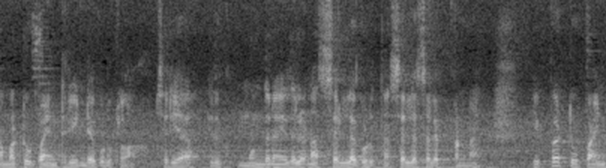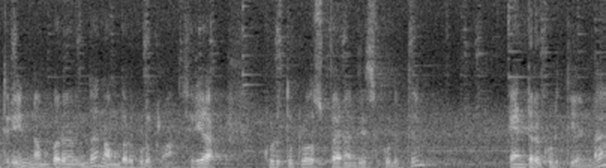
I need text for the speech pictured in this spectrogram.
நம்ம டூ பாயிண்ட் த்ரீண்டே கொடுக்கலாம். சரியா? இதுக்கு முந்தின இதில் நான் செல்லை கொடுத்தேன். செல்லை செலக்ட் பண்ணேன். இப்போ டூ பாயிண்ட் த்ரீ நம்பர் இருந்தால் நம்பர் கொடுக்கலாம். சரியா? கொடுத்து க்ளோஸ் பேரந்திஸ் கொடுத்து என்டர் கொடுத்தீங்கன்னா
